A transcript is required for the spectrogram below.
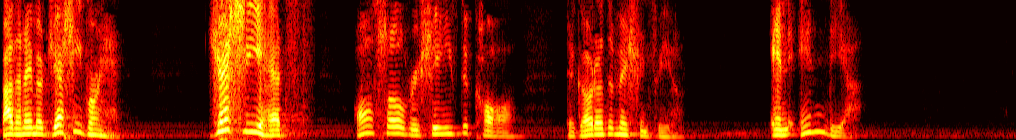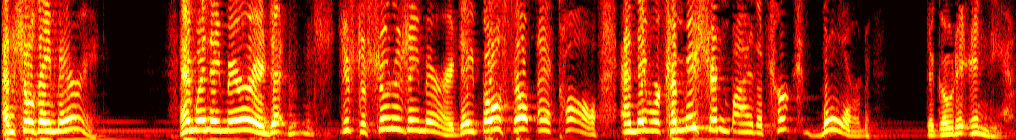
by the name of Jesse Brand. Jesse had also received a call to go to the mission field in India. And so they married. And when they married, just as soon as they married, they both felt that call and they were commissioned by the church board to go to India.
